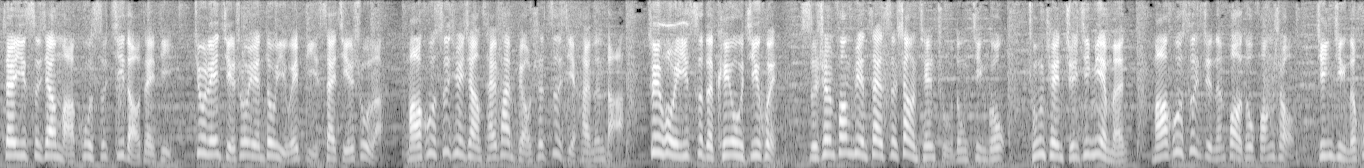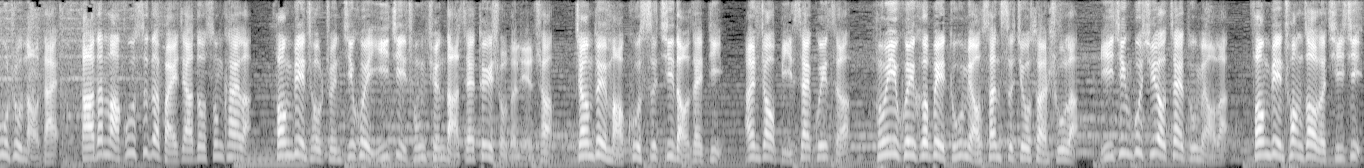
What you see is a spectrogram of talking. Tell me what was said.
再一次将马库斯击倒在地，就连解说员都以为比赛结束了。马库斯却向裁判表示自己还能打，最后一次的 KO 机会，死神方便再次上前主动进攻，重拳直击面门，马库斯只能抱头防守，紧紧的护住脑袋，打得马库斯的摆架都松开了。方便瞅准机会，一记重拳打在对手的脸上，将对马库斯击倒在地。按照比赛规则，同一回合被读秒三次就算输了，已经不需要再读秒了。方便创造了奇迹。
